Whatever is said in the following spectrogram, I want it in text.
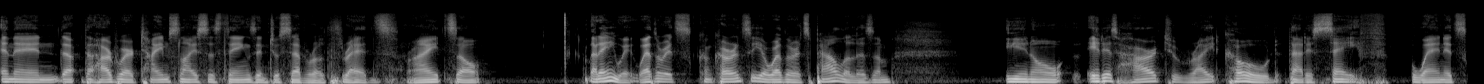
And then the, the hardware time slices things into several threads, right? So, but anyway, whether it's concurrency or whether it's parallelism, you know, it is hard to write code that is safe when it's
